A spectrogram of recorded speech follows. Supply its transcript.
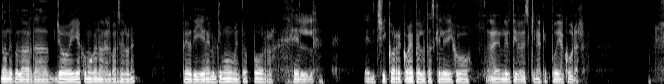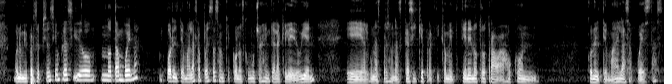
donde pues la verdad yo veía cómo ganar al Barcelona. Perdí en el último momento por el, el chico recoge pelotas que le dijo en el tiro de esquina que podía cobrar. Bueno, mi percepción siempre ha sido no tan buena por el tema de las apuestas, aunque conozco mucha gente a la que le dio bien. Eh, algunas personas casi que prácticamente tienen otro trabajo con, con el tema de las apuestas.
